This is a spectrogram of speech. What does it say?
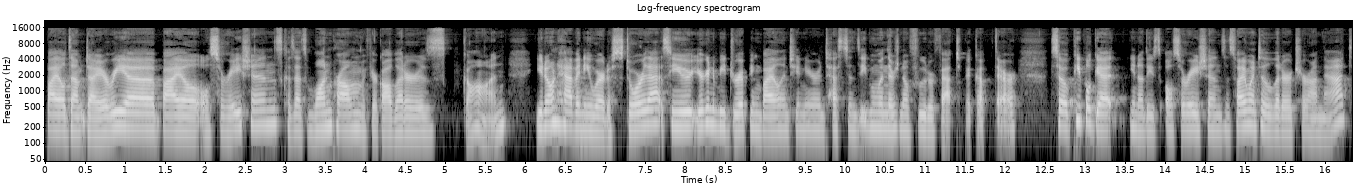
bile dump diarrhea, bile ulcerations, because that's one problem if your gallbladder is gone. You don't have anywhere to store that. So you're, you're going to be dripping bile into your intestines even when there's no food or fat to pick up there. So people get, you know, these ulcerations. And so I went to the literature on that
